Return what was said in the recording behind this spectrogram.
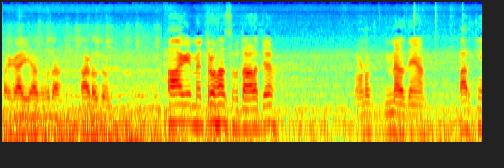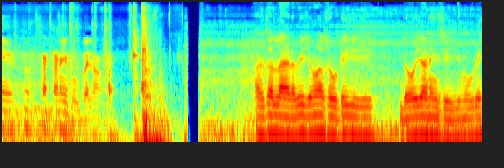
ਸਰਕਾਰੀ ਹਸਪਤਾਲ ਸਾੜੋ ਤੋਂ ਆ ਗਏ ਮੈਟਰੋ ਹਸਪਤਾਲ 'ਚ। ਹੁਣ ਮਿਲਦੇ ਆ। ਪਰਚੀਆਂ ਕੱਟਣੀ ਪਊ ਪਹਿਲਾਂ। ਅੱਜ ਤਾਂ ਲਾਈਟ ਵੀ ਜਮਾ ਛੋਟੀ ਜੀ ਸੀ ਦੋ ਜਣੇ ਸੀ ਜੀ ਮੂਰੇ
